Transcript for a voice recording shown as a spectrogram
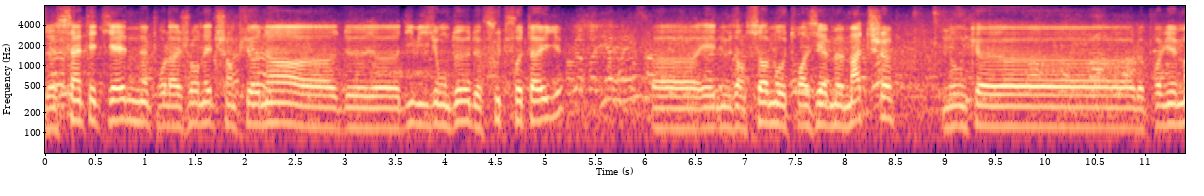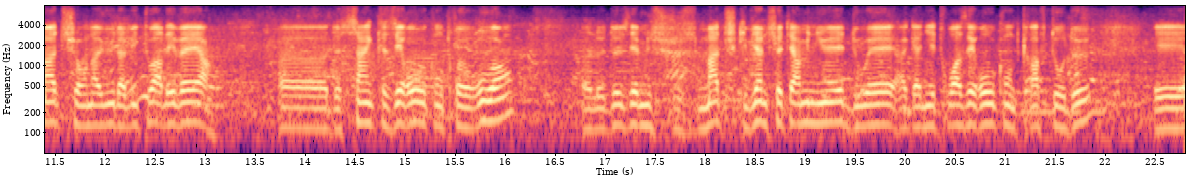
de Saint-Étienne pour la journée de championnat euh, de euh, Division 2 de foot fauteuil. et nous en sommes au troisième match. Donc le premier match, on a eu la victoire des Verts de 5-0 contre Rouen. Le deuxième match qui vient de se terminer, Douai a gagné 3-0 contre Grafto 2. Et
